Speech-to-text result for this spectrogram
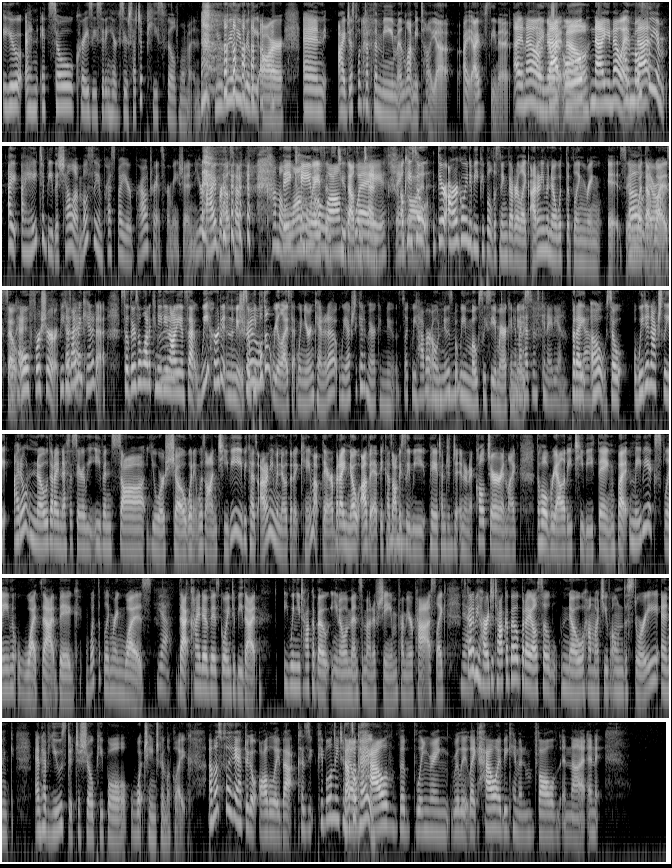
You and it's so crazy sitting here because you're such a peace filled woman. You really, really are. And I just looked up the meme, and let me tell you, I, I've seen it. I know. I know that now. old. Now you know it. I'm That- mostly, im- I, I hate to be the shell. I'm mostly impressed by your brow transformation. Your eyebrows have come a They long came way a since long 2010. way, okay, so there are going to be people listening that are like, I don't even know what the bling ring is and Oh, what that are. was. So, Okay. oh, for sure, because I'm Mm. in Canada. So there's a lot of Canadian audience that we heard it in the news. So people don't realize that when you're in Canada, we actually get American news. Like we have our own news, but we mostly see American Mm-hmm. Yeah, news. my husband's Canadian. But I Yeah. oh, so we didn't actually I don't know that I necessarily even saw your show when it was on TV because I don't even know that it came up there, but I know of it because Mm-hmm. obviously we pay attention to internet culture and like the whole reality TV thing, but maybe explain what that big what the bling ring was. Yeah. That kind of is going to be that when you talk about you know immense amount of shame from your past like it's got to be hard to talk about but i also know how much you've owned the story and and have used it to show people what change can look like I almost feel like I have to go all the way back because people need to That's know okay. how the bling ring really, like how I became involved in that, and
